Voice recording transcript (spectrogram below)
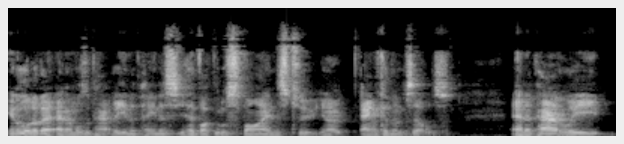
in a lot of animals, apparently in the penis, you have like little spines to you know anchor themselves, and apparently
